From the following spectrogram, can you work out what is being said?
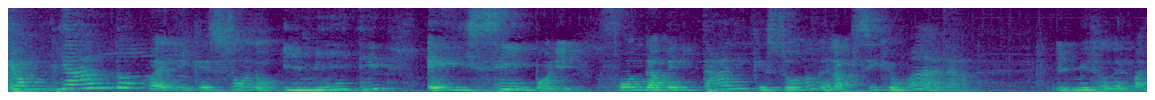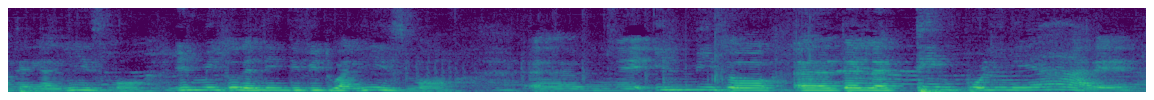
cambiando quelli che sono i miti e i simboli fondamentali che sono nella psiche umana il mito del materialismo, il mito dell'individualismo, ehm, il mito eh, del tempo lineare.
